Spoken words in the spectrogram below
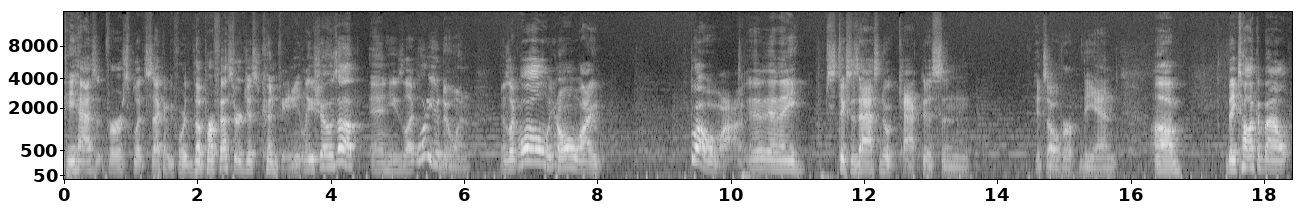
he has it for a split second before the professor just conveniently shows up and he's like, What are you doing? he's like, Well, you know, I. Blah, blah, blah. And then he sticks his ass into a cactus and it's over. The end. Um, they talk about.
